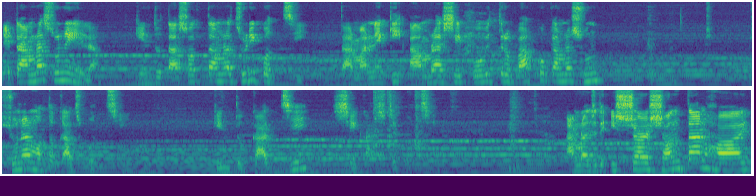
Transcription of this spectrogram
এটা আমরা শুনে নিলাম। কিন্তু তা সত্ত্বেও আমরা চুরি করছি। তার মানে কি আমরা সেই পবিত্র বাক্যকে আমরা শুন, শোনার মতো কাজ করছি। কিন্তু কাজ যে, সে কাজটা করছি। আমরা যদি ঈশ্বরের সন্তান হয়,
